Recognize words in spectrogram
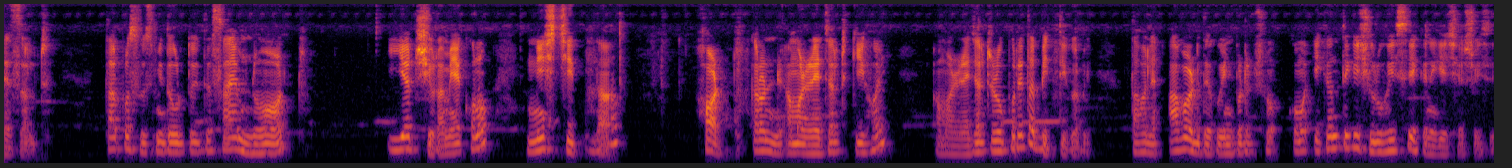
result তারপর সুস্মিতা উত্তর দিতেছে I am not yet sure আমি এখনও নিশ্চিত না হট কারণ আমার রেজাল্ট কি হয়? আমার রেজাল্টের উপরে তা ভিত্তি করবে। তাহলে আবার দেখো ইম্পর্টেন্ট এখান থেকে শুরু হয়েছে, এখানে গিয়ে শেষ হয়েছে।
